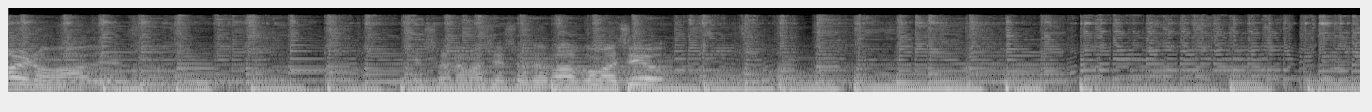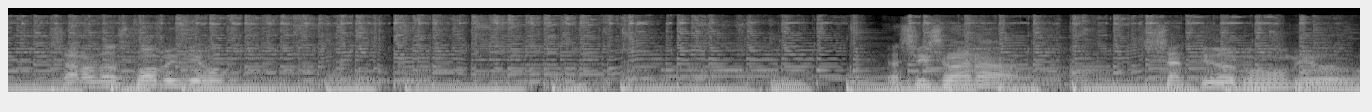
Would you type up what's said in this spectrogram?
Hoy no madre. Que suena más eso se va vacío. Sara los pobres, dijo. Y así suena sentido como amigo.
